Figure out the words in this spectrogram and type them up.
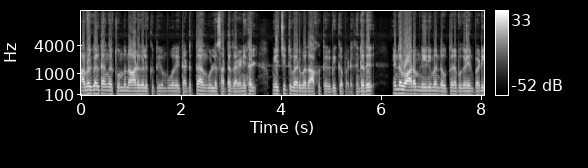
அவர்கள் தங்கள் சொந்த நாடுகளுக்கு திரும்புவதை தடுத்து அங்குள்ள சட்டத்தரணிகள் முயற்சித்து வருவதாக தெரிவிக்கப்படுகின்றது. இந்த வாரம் நீதிமன்ற உத்தரவுகளின்படி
